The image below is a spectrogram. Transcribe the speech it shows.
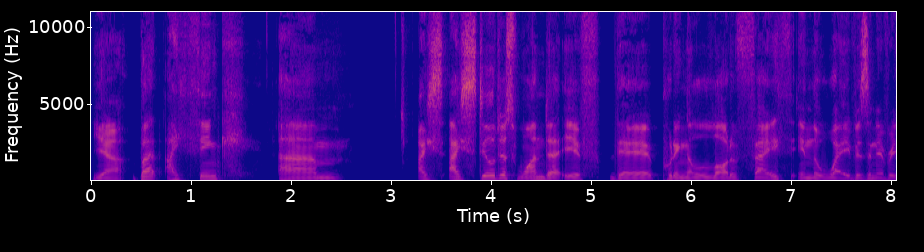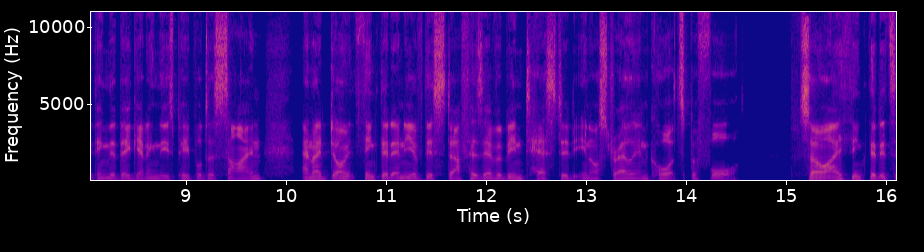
Yeah, but I think um, I, I still just wonder if they're putting a lot of faith in the waivers and everything that they're getting these people to sign. And I don't think that any of this stuff has ever been tested in Australian courts before. So I think that it's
